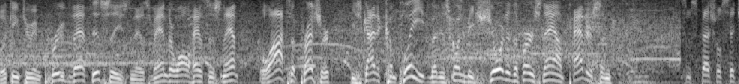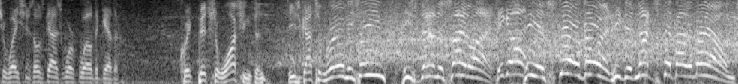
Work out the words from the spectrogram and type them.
looking to improve that this season as Vanderwall has the snap. Lots of pressure. He's got it complete, but it's going to be short of the first down. Patterson. Some special situations. Those guys work well together. Quick pitch to Washington. He's got some room. He's in. He's down the sideline. He goes. He is still going. He did not step out of bounds.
